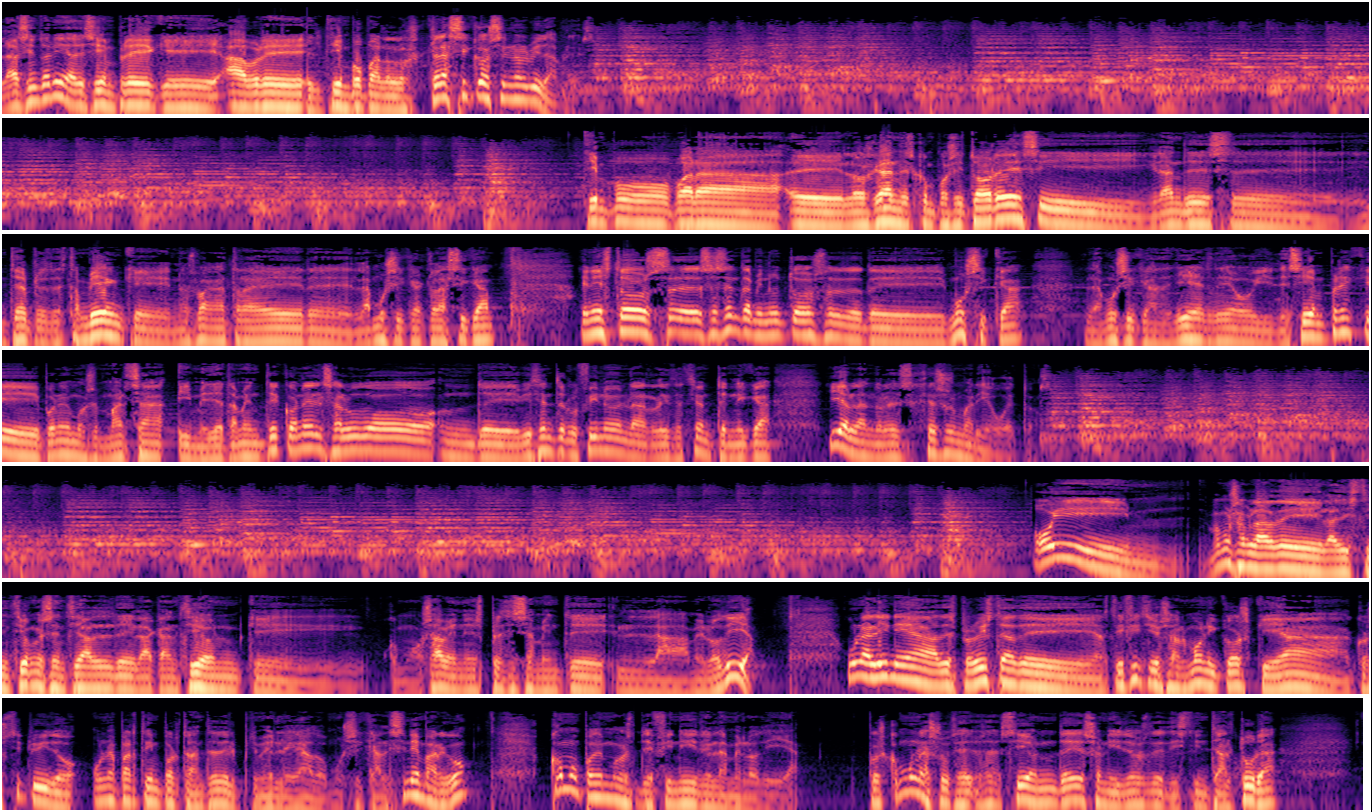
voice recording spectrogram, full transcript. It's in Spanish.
La sintonía de siempre que abre el tiempo para los clásicos inolvidables. Tiempo para eh, los grandes compositores y grandes eh, intérpretes también que nos van a traer eh, la música clásica en estos 60 minutos de música, la música de ayer, de hoy, de siempre, que ponemos en marcha inmediatamente con el saludo de Vicente Rufino en la realización técnica y hablándoles Jesús María Hueto. Hoy vamos a hablar de la distinción esencial de la canción que, como saben, es precisamente la melodía. Una línea desprovista de artificios armónicos que ha constituido una parte importante del primer legado musical. Sin embargo, ¿cómo podemos definir la melodía? Pues como una sucesión de sonidos de distinta altura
